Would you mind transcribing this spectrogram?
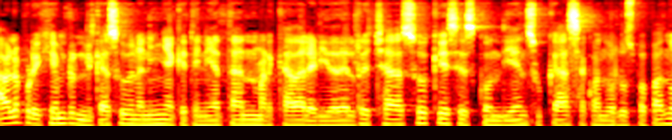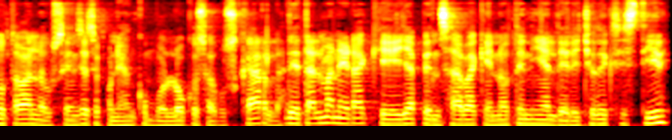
Habla, por ejemplo, en el caso de una niña que tenía tan marcada la herida del rechazo que se escondía en su casa. Cuando los papás notaban la ausencia se ponían como locos a buscarla. De tal manera que ella pensaba que no tenía el derecho de existir,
